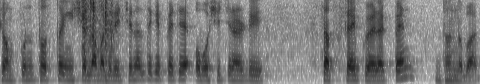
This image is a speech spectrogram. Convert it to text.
সম্পূর্ণ তথ্য ইনশাল্লাহ আমাদের এই চ্যানেল থেকে পেতে অবশ্যই চ্যানেলটি সাবস্ক্রাইব করে রাখবেন। ধন্যবাদ।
